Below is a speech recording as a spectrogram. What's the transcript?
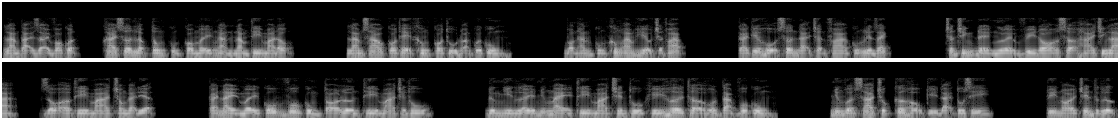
Làm tại giải võ quận khai sơn lập tông cũng có mấy ngàn năm thi ma động. Làm sao có thể không có thủ đoạn cuối cùng? Bọn hắn cũng không am hiểu trận pháp. Cái kia hộ sơn đại trận phá cũng liền rách. Chân chính để người vì đó sợ hãi chính là giấu ở thi ma trong đại điện. Cái này mấy cỗ vô cùng to lớn thi ma chiến thú. Đừng nhìn lấy những này thi ma chiến thú khí hơi thở hỗn tạp vô cùng, nhưng vượt xa chúc cơ hậu kỳ đại tu sĩ. Tuy nói trên thực lực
